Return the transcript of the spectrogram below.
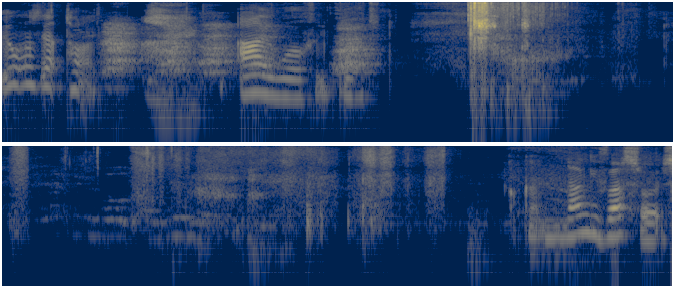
it was that time. I will forgive Danke was soll es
